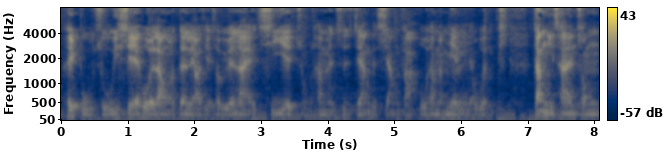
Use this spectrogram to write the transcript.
可以补足一些，或者让我更了解说原来企业主他们是这样的想法，或者他们面临的问题，这样你才能从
